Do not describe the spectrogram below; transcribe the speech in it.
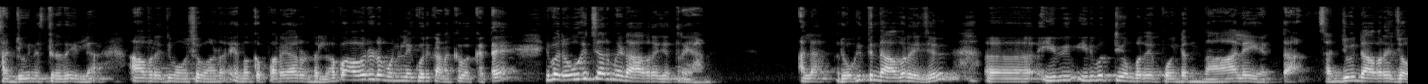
സഞ്ജുവിന് സ്ഥിരതയില്ല. ആവറേജ് മോശമാണ് എന്നൊക്കെ പറയാറുണ്ടല്ലോ. അപ്പോൾ അവരുടെ മുന്നിലേക്ക് ഒരു കണക്ക് വെക്കട്ടെ. ഇപ്പോൾ രോഹിത് ശർമ്മയുടെ ആവറേജ് എത്രയാണ്? അല്ല രോഹിത്തിന്റെ ആവറേജ് ഇരുപത്തി ഒമ്പത് പോയിന്റ് നാല് എട്ടാണ്. സഞ്ജുവിന്റെ ആവറേജോ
